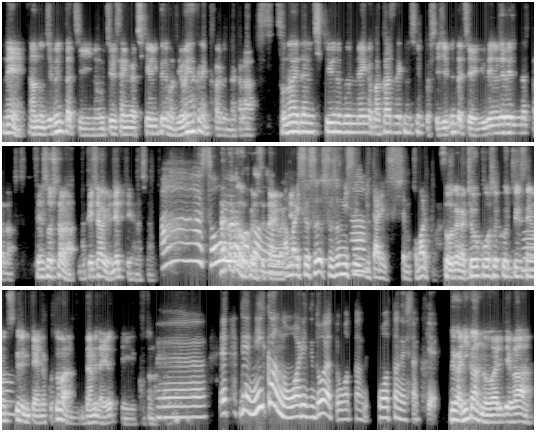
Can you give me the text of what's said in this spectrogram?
ねえ、あの自分たちの宇宙船が地球に来るまで400年かかるんだから、その間に地球の文明が爆発的に進歩して自分たちより上のレベルになったら、戦争したら負けちゃうよねっていう話なの。ああ、そういうことだから遅らせたいわなのあんまり進進みすぎたりしても困るってことそう、だから超高速宇宙船を作るみたいなことはダメだよっていうことなの。へえ。え、で、2巻の終わりでどうやって終わったんで、終わったんでしたっけ？だから2巻の終わりでは、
